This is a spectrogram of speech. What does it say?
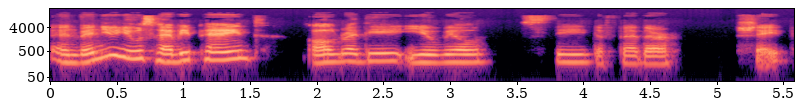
And when you use heavy paint, already you will see the feather shape.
